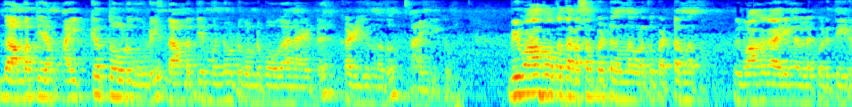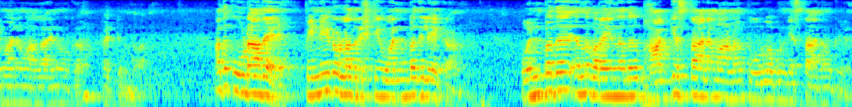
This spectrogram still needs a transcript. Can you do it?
ദാമ്പത്യം ഐക്യത്തോടുകൂടി ദാമ്പത്യം മുന്നോട്ട് കൊണ്ടുപോകാനായിട്ട് കഴിയുന്നതും ആയിരിക്കും. വിവാഹമൊക്കെ തടസ്സപ്പെട്ട് നിന്നവർക്ക് പെട്ടെന്ന് വിവാഹ കാര്യങ്ങളിലൊക്കെ ഒരു തീരുമാനമാകാനും ഒക്കെ പറ്റുന്നതാണ്. അത് കൂടാതെ പിന്നീടുള്ള ദൃഷ്ടി ഒൻപതിലേക്കാണ്. ഒൻപത് എന്ന് പറയുന്നത് ഭാഗ്യസ്ഥാനമാണ് പൂർവപുണ്യസ്ഥാനമൊക്കെ.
